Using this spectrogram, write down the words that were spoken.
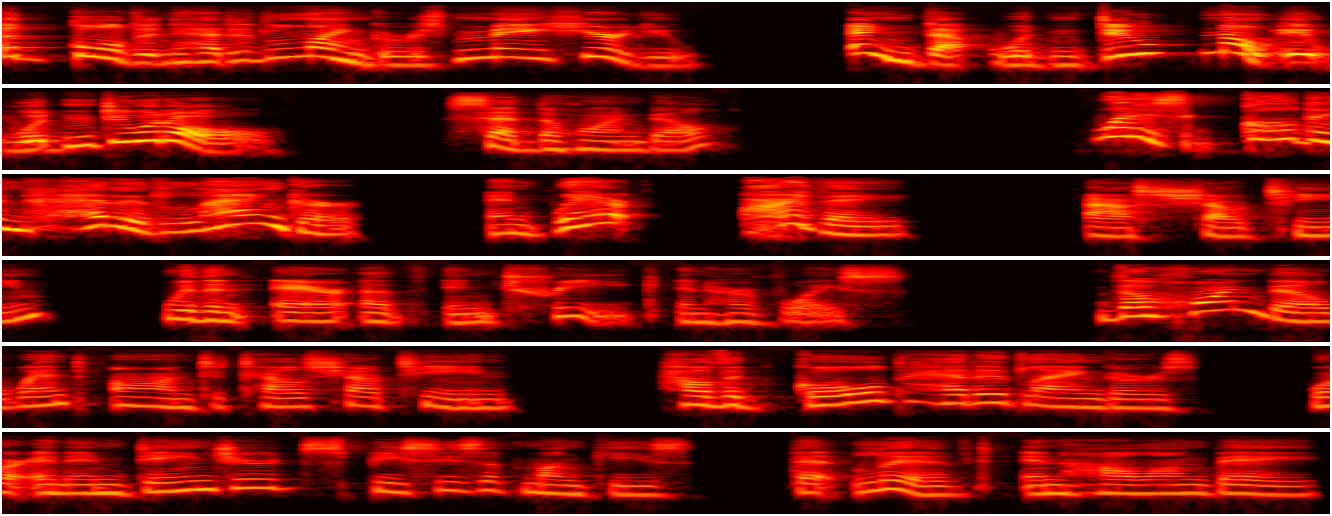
The golden headed langurs may hear you, and that wouldn't do. No, it wouldn't do at all, said the hornbill. What is a golden headed langur, and where are they? Asked Shouteen with an air of intrigue in her voice. The hornbill went on to tell Shouteen how the gold headed langurs were an endangered species of monkeys that lived in Halong Bay.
